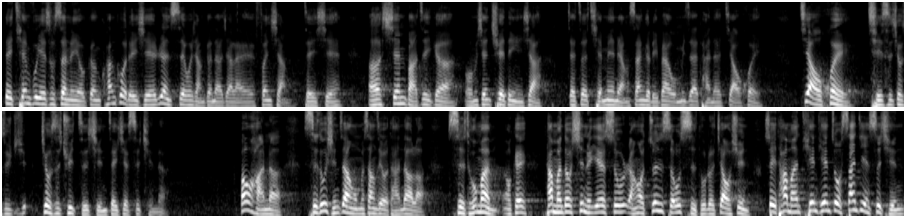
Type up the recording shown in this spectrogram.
对天赋耶稣圣灵有更宽阔的一些认识，我想跟大家来分享这一些。而先把这个，我们先确定一下，在这前面两三个礼拜，我们一直在谈的教会，教会其实就是去就是去执行这些事情的，包含了使徒行传，我们上次有谈到了。使徒们，OK，他们都信了耶稣，然后遵守使徒的教训，所以他们天天做三件事情，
